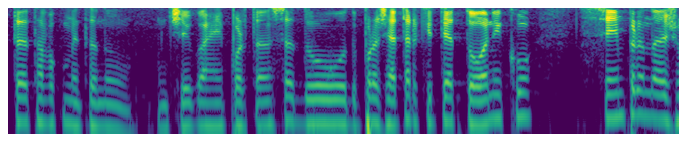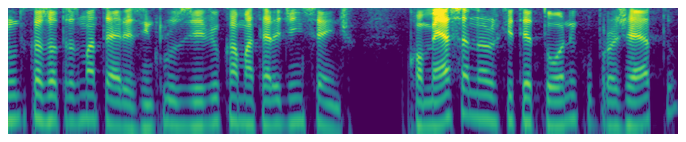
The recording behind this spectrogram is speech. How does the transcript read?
Que eu estava comentando contigo a importância do, do projeto arquitetônico sempre andar junto com as outras matérias, inclusive com a matéria de incêndio. Começa no arquitetônico o projeto,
